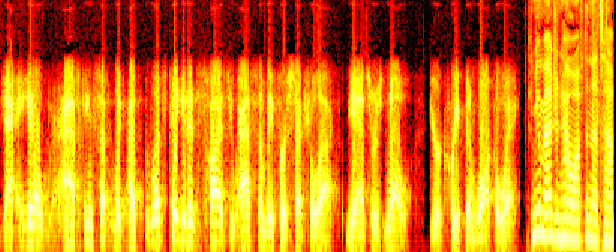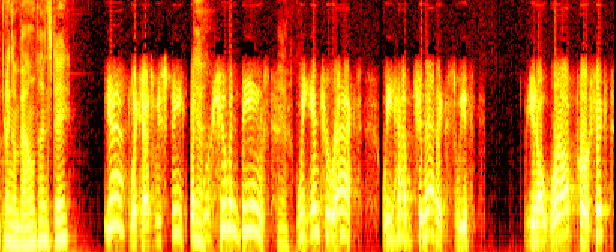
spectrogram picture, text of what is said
You know, asking like I, let's take it as high as you ask somebody for a sexual act. The answer is no. You're a creep and walk away. Can you imagine how often that's happening on Valentine's Day? Yeah, like as we speak. But yeah. we're human beings. Yeah. We interact. We have genetics. We've, you know, we're not perfect.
